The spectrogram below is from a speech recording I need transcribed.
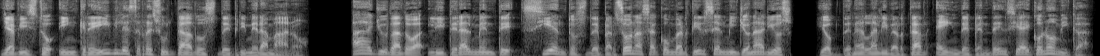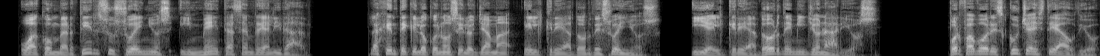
y ha visto increíbles resultados de primera mano. Ha ayudado a literalmente cientos de personas a convertirse en millonarios y obtener la libertad e independencia económica, o a convertir sus sueños y metas en realidad. La gente que lo conoce lo llama el creador de sueños y el creador de millonarios. Por favor, escucha este audio,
